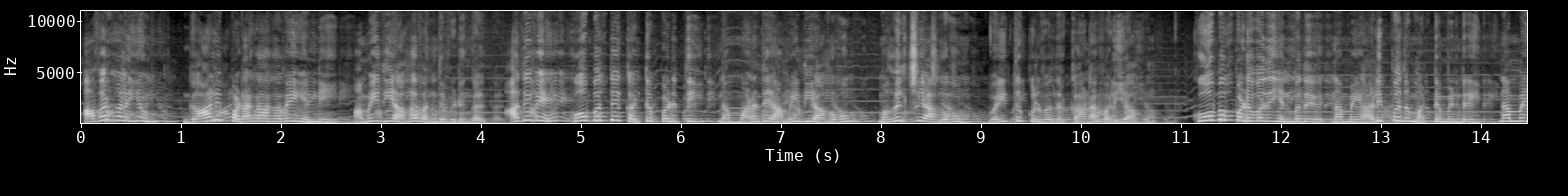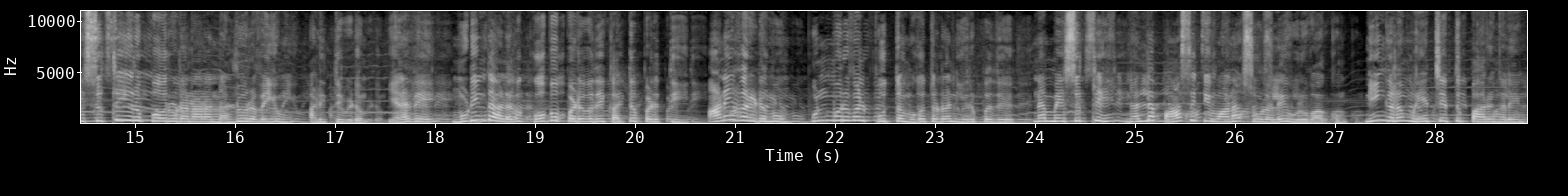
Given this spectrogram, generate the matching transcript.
அவர்களையும் காலி படகாகவே எண்ணி அமைதியாக வந்து விடுங்கள் அதுவே கோபத்தை கட்டுப்படுத்தி நம் மனதை அமைதியாகவும் மகிழ்ச்சியாகவும் வைத்துக் கொள்வதற்கான வழியாகும். கோபப்படுவது என்பது நம்மை அழிப்பது மட்டுமின்றி நம்மை சுற்றியிருப்போருடனான நல்லுறவையும் அழித்துவிடும். எனவே முடிந்த அளவு கோபப்படுவதை கட்டுப்படுத்தி அனைவரிடமும் புன்முறுவல் பூத்த முகத்துடன் இருப்பது நம்மை சுற்றி நல்ல பாசிட்டிவான சூழலை உருவாக்கும். நீங்களும் முயற்சித்து பாருங்களேன்.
